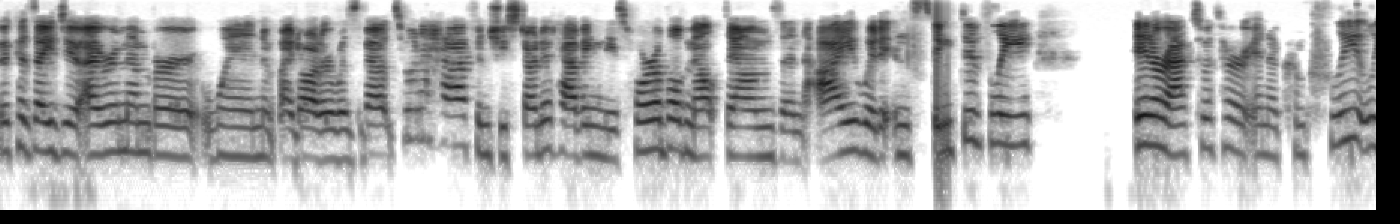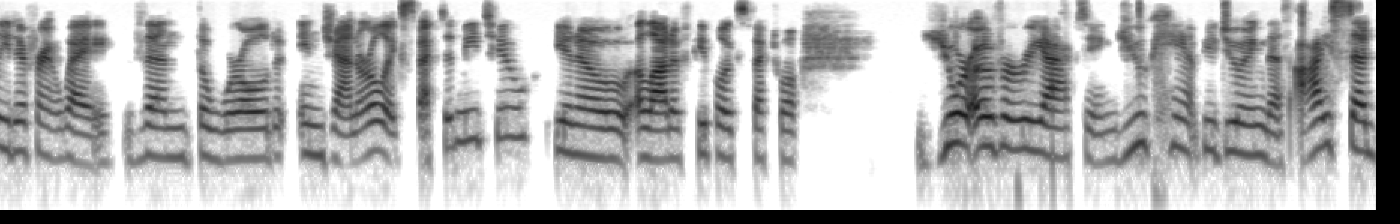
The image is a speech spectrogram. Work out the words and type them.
because I do, I remember when my daughter was about two and a half and she started having these horrible meltdowns, and I would instinctively interact with her in a completely different way than the world in general expected me to. You know, a lot of people expect, well, you're overreacting. You can't be doing this. I said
